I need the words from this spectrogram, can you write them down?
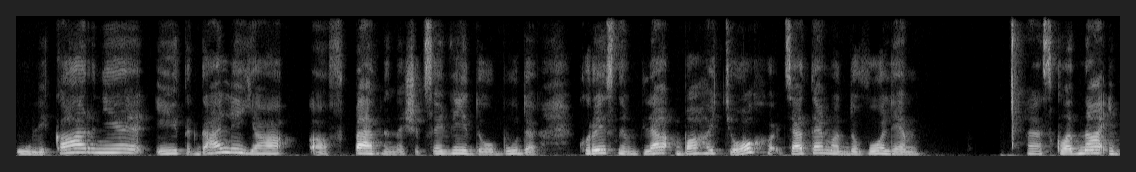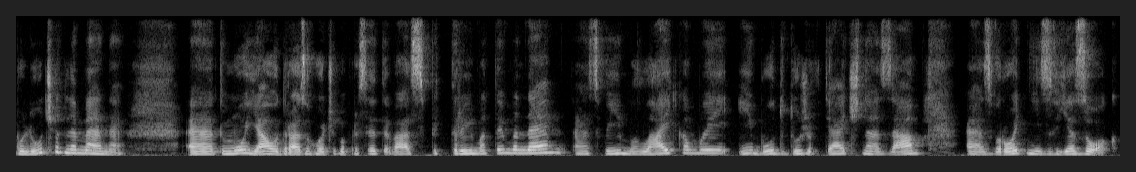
у лікарні і так далі. Я впевнена, що це відео буде корисним для багатьох. Ця тема доволі складна і болюча для мене. Е, Тому я одразу хочу попросити вас підтримати мене е, своїми лайками і буду дуже вдячна за е, зворотній зв'язок.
